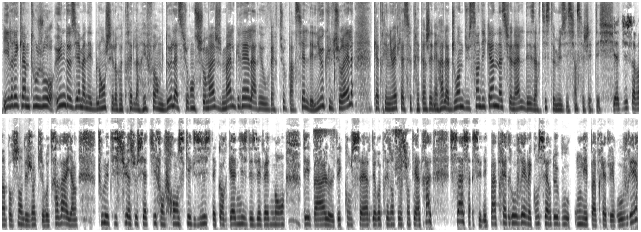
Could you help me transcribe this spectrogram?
Ils réclament toujours une deuxième année de blanche et le retrait de la réforme de l'assurance chômage malgré la réouverture partielle des lieux culturels. Catherine Huette, la secrétaire générale adjointe du syndicat national des artistes musiciens CGT. Il y a 10 à 20% des gens qui retravaillent. Hein. Tout le tissu associatif en France qui existe et qui organise des événements, des balles, des concerts, des représentations théâtrales, ça, ça ce n'est pas prêt de rouvrir. Les concerts debout, on n'est pas prêt de les rouvrir.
